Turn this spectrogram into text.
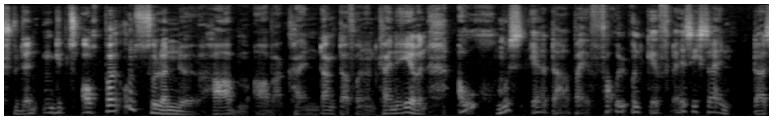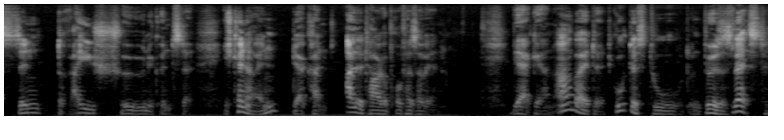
Studenten gibt es auch bei uns zu Lande, haben aber keinen Dank davon und keine Ehren. Auch muss er dabei faul und gefräßig sein. Das sind drei schöne Künste. Ich kenne einen, der kann alle Tage Professor werden. Wer gern arbeitet, Gutes tut und Böses lässt,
